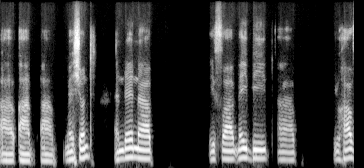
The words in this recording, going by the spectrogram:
uh, uh, uh, mentioned, and then uh, if maybe uh, you have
